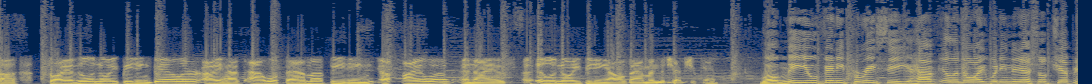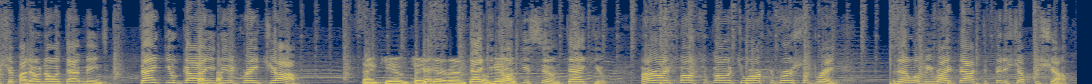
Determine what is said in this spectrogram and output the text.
Uh, so I have Illinois beating Baylor, I have Alabama beating uh, Iowa, and I have uh, Illinois beating Alabama in the championship game. well, me, you, Vinny Parisi have Illinois winning the national championship. I don't know what that means. Thank you, guy. You did a great job. Thank you. Take care, man. Thank Go you. Talk to you soon. Thank you. All right, folks, we're going to our commercial break, and then we'll be right back to finish up the show.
